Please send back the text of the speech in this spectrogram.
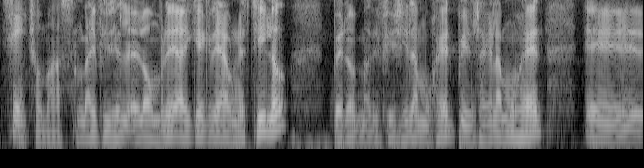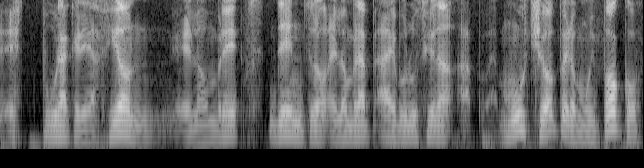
Sí. Mucho más. Más difícil el hombre, hay que crear un estilo, pero es más difícil la mujer. Piensa que la mujer eh, pura creación. El hombre dentro, el hombre ha, evolucionado mucho, pero muy poco.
